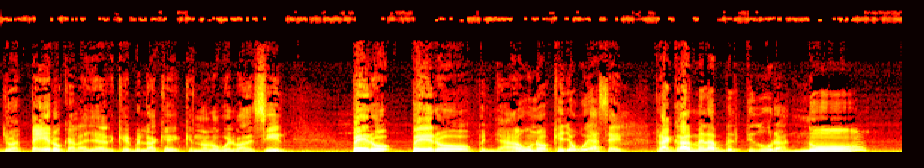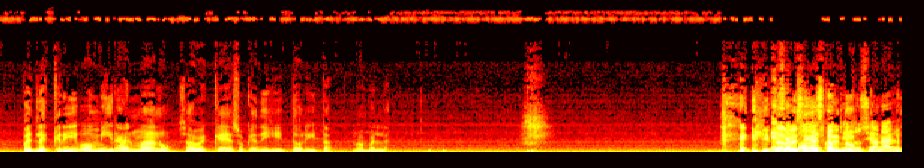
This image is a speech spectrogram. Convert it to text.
Yo espero que, haya, que verdad que, que no lo vuelva a decir. Pero, pero, pues ya uno, ¿qué yo voy a hacer? ¿Rasgarme las vestiduras? No pues le escribo, mira hermano, ¿sabes qué? Eso que dijiste ahorita, no es verdad. y tal Ese vez poder constitucional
